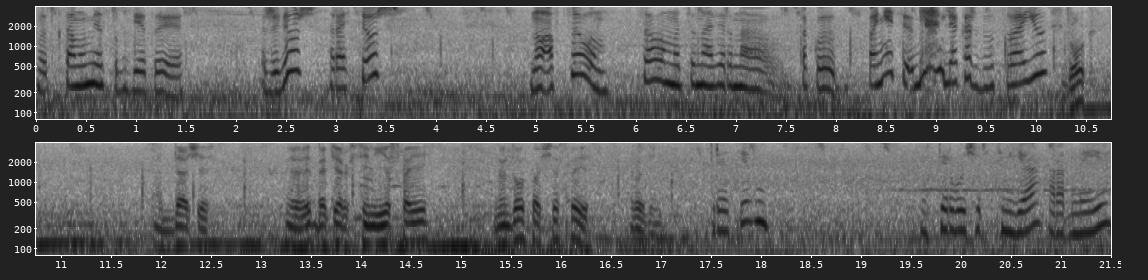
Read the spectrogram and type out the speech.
Вот к тому месту, где ты живешь, растешь. Ну а в целом, в целом это, наверное, такое понятие для, для каждого свое. Долг отдачи, э, во-первых, семье своей, но долг вообще своей родине. Патриотизм, ну, в первую очередь семья, родные,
